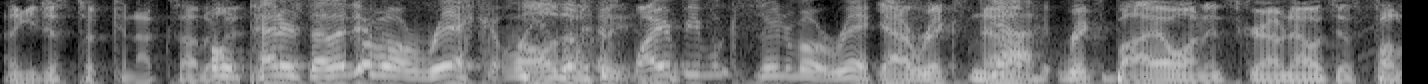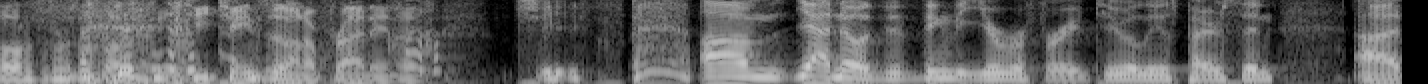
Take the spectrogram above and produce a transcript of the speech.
I think he just took Canucks out of Oh, it. Oh, Pettersson. I thought you about Rick. I'm like, Oh, no. why are people concerned about Rick? yeah, Rick's now Yeah. Rick's bio on Instagram now is just he changed it on a Friday night. Jeez. Um, yeah, no, the thing that you're referring to, Elias Pettersson, uh,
